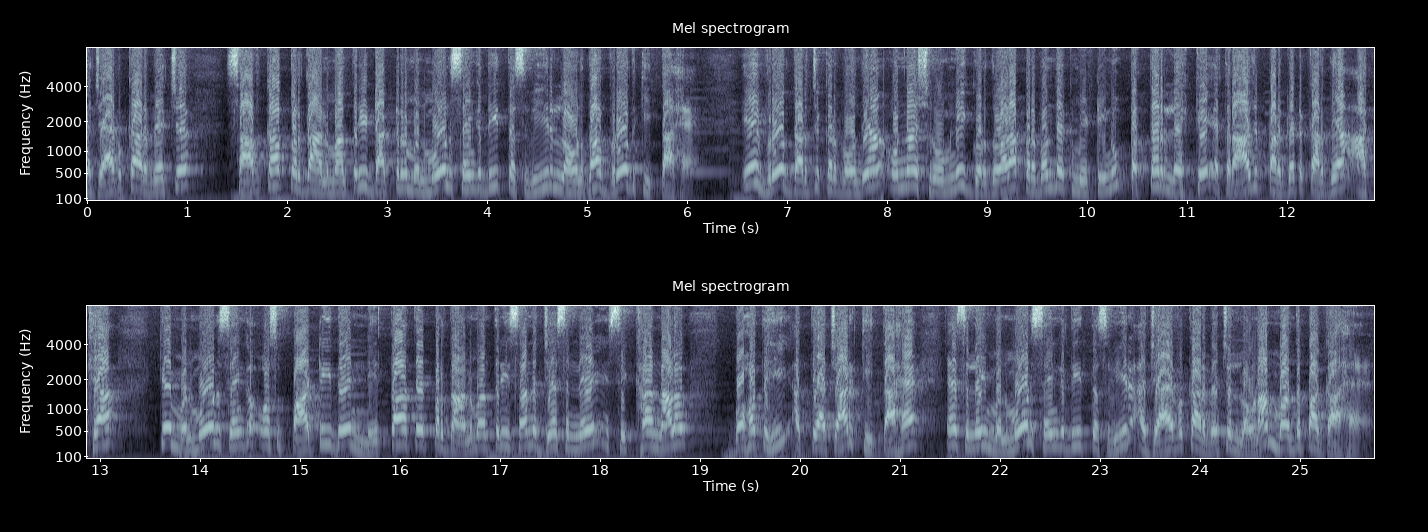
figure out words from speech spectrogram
ਅਜਾਇਬ ਘਰ ਵਿੱਚ ਸਾਬਕਾ ਪ੍ਰਧਾਨ ਮੰਤਰੀ ਡਾਕਟਰ ਮਨਮੋਹਨ ਸਿੰਘ ਦੀ ਤਸਵੀਰ ਲਾਉਣ ਦਾ ਵਿਰੋਧ ਕੀਤਾ ਹੈ। ਇਹ ਵਿਰੋਧ ਦਰਜ ਕਰਵਾਉਂਦਿਆਂ ਉਹਨਾਂ ਸ਼੍ਰੋਮਣੀ ਗੁਰਦੁਆਰਾ ਪ੍ਰਬੰਧਕ ਕਮੇਟੀ ਨੂੰ ਪੱਤਰ ਲਿਖ ਕੇ ਇਤਰਾਜ਼ ਪ੍ਰਗਟ ਕਰਦਿਆਂ ਆਖਿਆ ਕਿ ਮਨਮੋਹਨ ਸਿੰਘ ਉਸ ਪਾਰਟੀ ਦੇ ਨੇਤਾ ਤੇ ਪ੍ਰਧਾਨ ਮੰਤਰੀ ਸਨ ਜਿਸ ਨੇ ਸਿੱਖਾਂ ਨਾਲ ਬਹੁਤ ਹੀ ਅਤਿਆਚਾਰ ਕੀਤਾ ਹੈ। ਇਸ ਲਈ ਮਨਮੋਹਨ ਸਿੰਘ ਦੀ ਤਸਵੀਰ ਅਜਾਇਬ ਘਰ ਵਿੱਚ ਲਾਉਣਾ ਮੰਦਭਾਗਾ ਹੈ।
